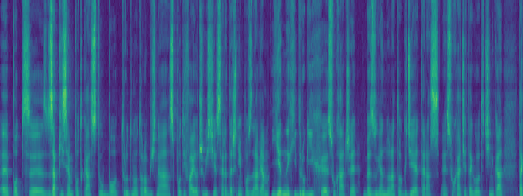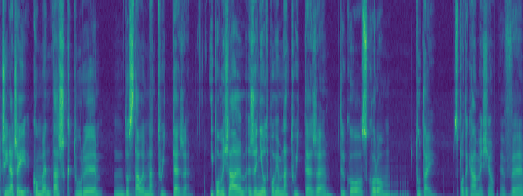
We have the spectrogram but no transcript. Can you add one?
e, pod e, zapisem podcastu, bo trudno to robić na Spotify. Oczywiście serdecznie pozdrawiam jednych i drugich e, słuchaczy, bez względu na to, gdzie teraz słuchacie tego odcinka. Tak czy inaczej, komentarz, który mm, dostałem na Twitterze. I pomyślałem, że nie odpowiem na Twitterze, tylko skoro tutaj spotykamy się w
